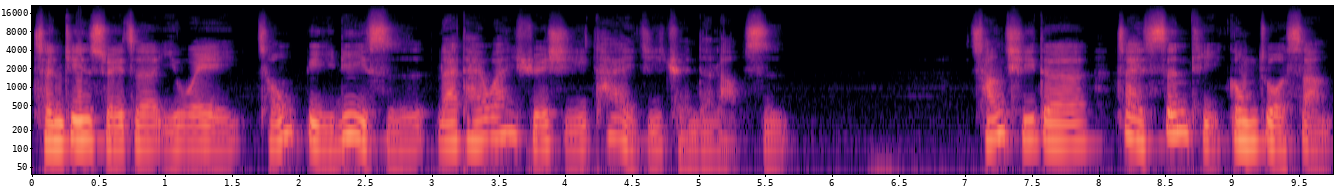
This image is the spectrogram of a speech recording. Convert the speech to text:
曾经随着一位从比利时来台湾学习太极拳的老师，长期的在身体工作上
